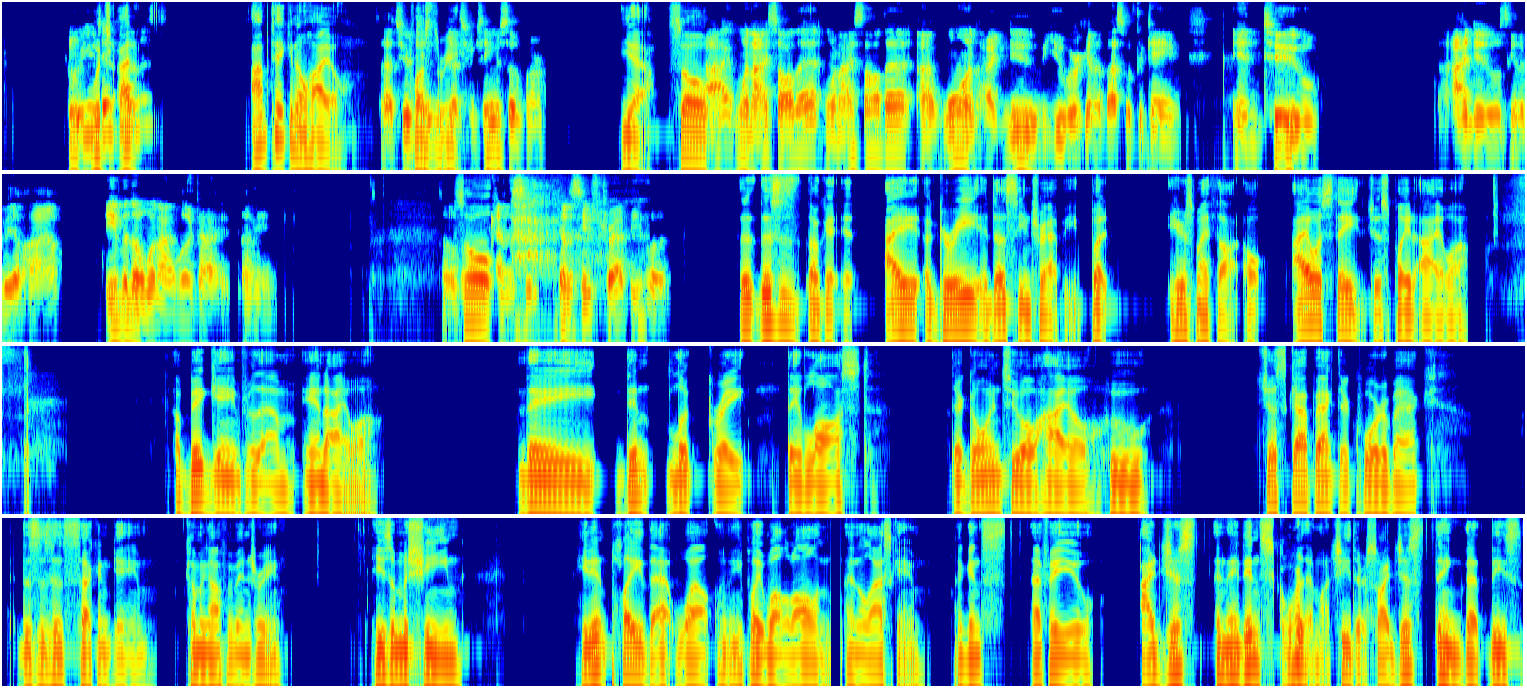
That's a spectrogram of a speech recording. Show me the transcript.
Who are you Which taking I on don't- this? I'm taking Ohio. That's your plus team. three. That's your team so far. Yeah. So I when I saw that, when I saw that, I one, I knew you were going to mess with the game, and two, I knew it was going to be Ohio. Even though when I looked, I, I mean, So- kind of seems, kind of seems trappy, but th- this is okay. it- I agree. It does seem trappy, but here's my thought. Oh, Iowa State just played Iowa. A big game for them and Iowa. They didn't look great. They lost. They're going to Ohio, who just got back their quarterback. This is his second game coming off of injury. He's a machine. He didn't play that well. He played well at all in, in the last game against FAU. I just and they didn't score that much either. So I just think that these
